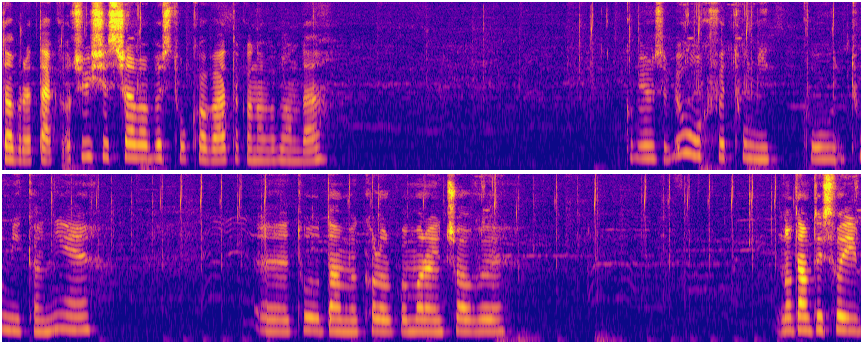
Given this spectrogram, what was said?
dobra, tak. Oczywiście strzelba beztłukowa, tak ona wygląda. Kupimy sobie uchwyt tłumiku, tłumika, nie. Yy, tu damy kolor pomarańczowy. No tamtej swojej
